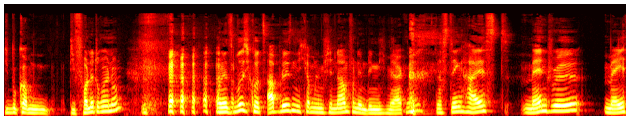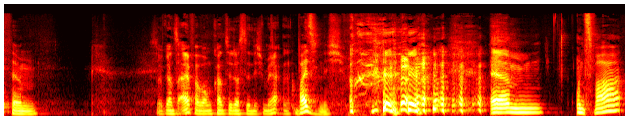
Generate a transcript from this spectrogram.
die bekommen die volle Dröhnung. Und jetzt muss ich kurz ablesen, ich kann mir nämlich den Namen von dem Ding nicht merken. Das Ding heißt Mandrill Mayhem. So ganz einfach, warum kannst du das denn nicht merken? Weiß ich nicht. ähm, und zwar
